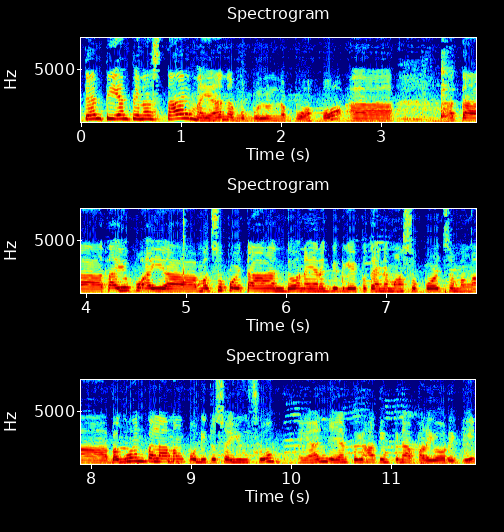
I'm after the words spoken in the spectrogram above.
10pm Pinas time. Ayan, nabubulol na po ako. Uh, at uh, tayo po ay uh, magsuportahan doon. Ayan, nagbibigay po tayo ng mga support sa mga baguhan pa lamang po dito sa YouTube. Ayan, yan po yung ating pinapriority.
